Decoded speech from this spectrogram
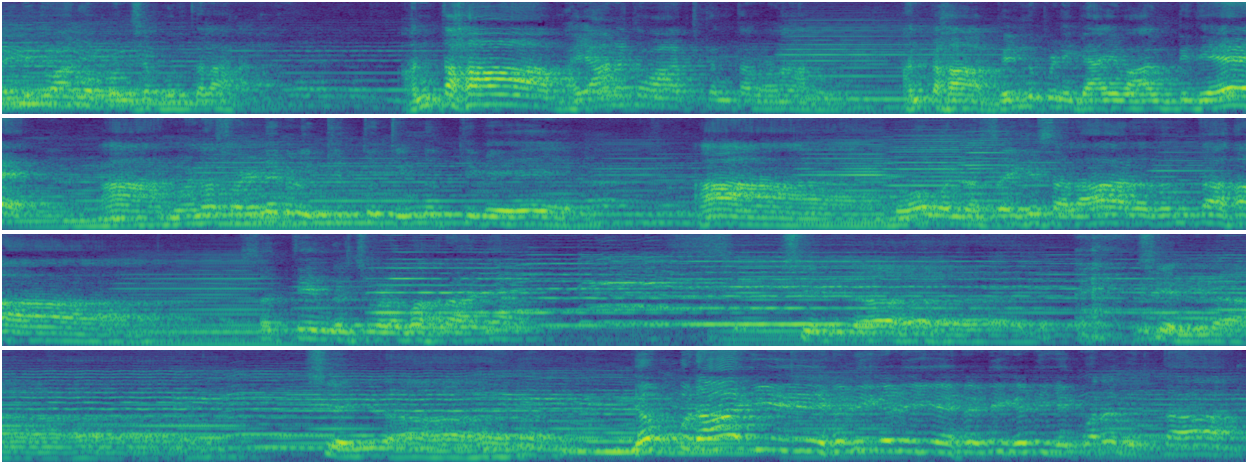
ಖಂಡಿತವಾದ ಮನುಷ್ಯ ಬದುಕಲಾರ ಅಂತಹ ಭಯಾನಕವಾಗ್ತಕ್ಕಂಥ ಋಣ ಅದು. ಅಂತಹ ಬೆನ್ನುಪಣಿ ಗಾಯವಾಗ್ಬಿಟ್ಟಿದೆ. ಆ ನೊಣ ಸೊಳ್ಳೆಗಳು ಕಿತ್ತು ತಿನ್ನುತ್ತಿವೆ. ಆ ನೋವನ್ನು ಸಹಿಸಲಾರದಂತಹ ಸತ್ಯೇಂದ್ರ ಚೋಳ ಮಹಾರಾಜ. ಶನಿರಾಜ ಶನಿರಾಜ ಶನಿರಾಜ. ಎಂಬುದಾಗಿ ಹಡಿಗಳಿಗೆ ಹಡಿಗಳಿಗೆ ಕೊರಗುತ್ತಾ,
